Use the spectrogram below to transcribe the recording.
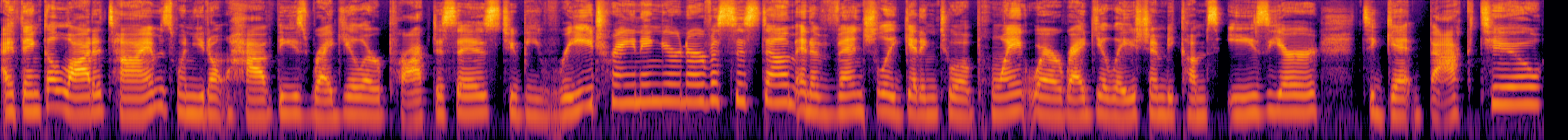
I think a lot of times when you don't have these regular practices to be retraining your nervous system and eventually getting to a point where regulation becomes easier to get back to,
